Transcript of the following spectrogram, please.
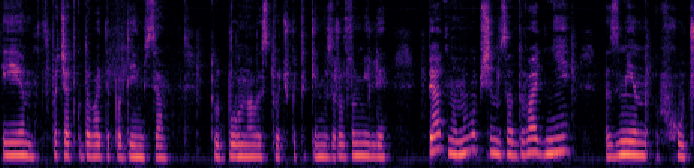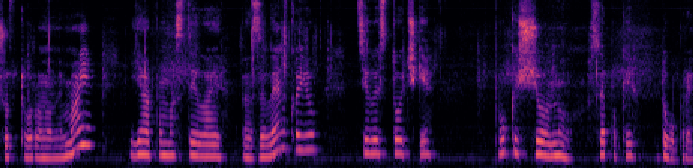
І спочатку давайте подивимося. Тут був на листочку такі незрозумілі п'ятна. Ну, в общем, за два дні змін в худшу сторону немає. Я помастила зеленкою ці листочки. Поки що, ну, все поки добре.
